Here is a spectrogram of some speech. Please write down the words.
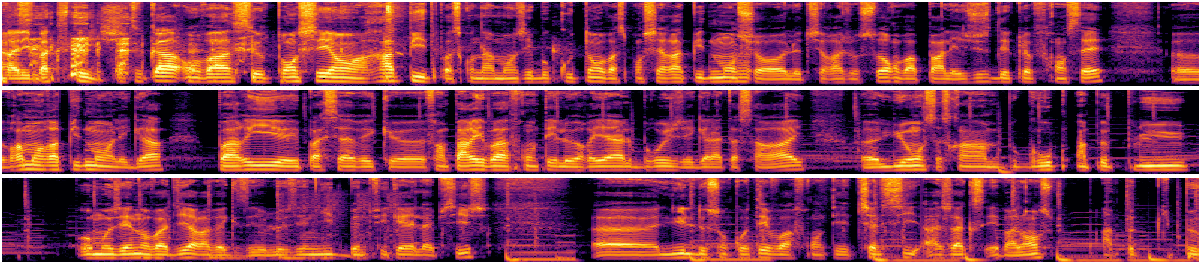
va aller backstage. En tout cas, on va se pencher en rapide, parce qu'on a mangé beaucoup de temps. On va se pencher rapidement sur euh, le tirage au sort. On va parler juste des clubs français. Euh, vraiment rapidement, les gars. Paris est passé avec, enfin Paris va affronter le Real, Bruges et Galatasaray. Lyon, ce sera un groupe un peu plus homogène, on va dire, avec le Zénith, Benfica et Leipzig. Euh, Lille, de son côté, va affronter Chelsea, Ajax et Valence. Un peu, petit peu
